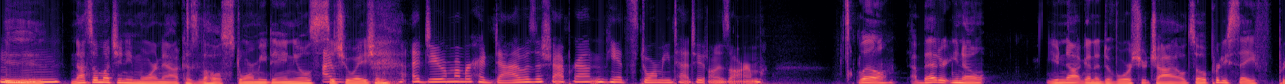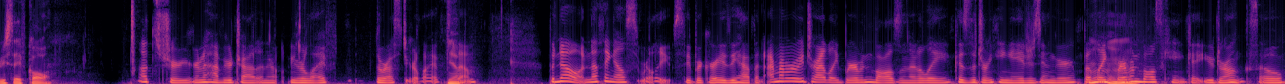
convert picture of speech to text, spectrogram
Mm-hmm. Ooh, not so much anymore now because of the whole Stormy Daniels situation. I do remember her dad was a chaperone and he had Stormy tattooed on his arm. well, I better, you know, you're not going to divorce your child, so pretty safe, pretty safe call. That's true. You're gonna have your child in your life the rest of your life. Yep. So but no, nothing else really super crazy happened. I remember we tried like bourbon balls in Italy because the drinking age is younger. But like Mm. bourbon balls can't get you drunk, so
